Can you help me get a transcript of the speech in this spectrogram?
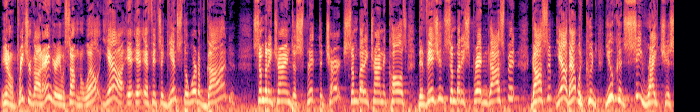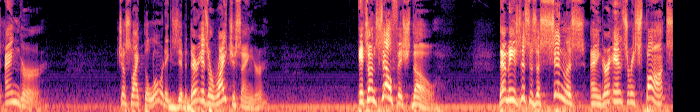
you know, preacher got angry with something." Well, yeah, if it's against the word of God, somebody trying to split the church, somebody trying to cause division, somebody spreading gossip, gossip, yeah, that would could you could see righteous anger, just like the Lord exhibited. There is a righteous anger it's unselfish, though. That means this is a sinless anger and it's a response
